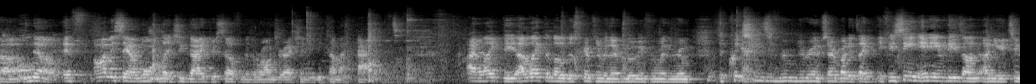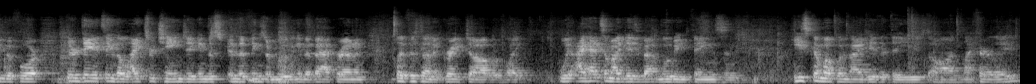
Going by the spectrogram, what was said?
uh, no. If obviously, I won't let you guide yourself into the wrong direction and become a habit. I like the I like the little description when they're moving from room to room, the quick changes from room to room. So everybody's like, if you've seen any of these on, on YouTube before, they're dancing, the lights are changing, and the, and the things are moving in the background. And Cliff has done a great job of like, we, I had some ideas about moving things, and he's come up with an idea that they used on My Fair Lady.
